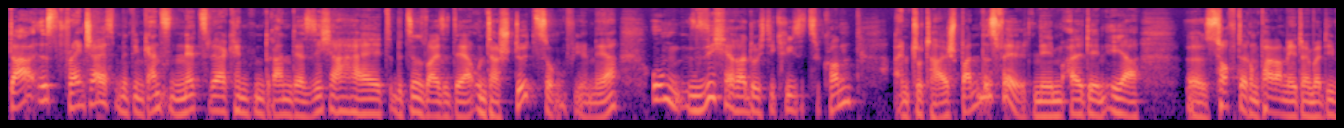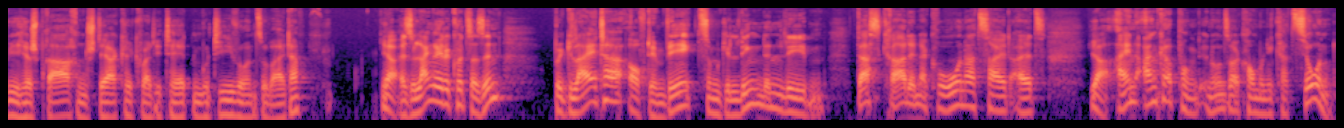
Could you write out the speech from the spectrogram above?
da ist Franchise mit dem ganzen Netzwerk hinten dran, der Sicherheit beziehungsweise der Unterstützung vielmehr, um sicherer durch die Krise zu kommen, ein total spannendes Feld. Neben all den eher äh, softeren Parametern, über die wir hier sprachen, Stärke, Qualitäten, Motive und so weiter. Ja, also lange Rede, kurzer Sinn. Begleiter auf dem Weg zum gelingenden Leben. Das gerade in der Corona-Zeit als ja, ein Ankerpunkt in unserer Kommunikation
